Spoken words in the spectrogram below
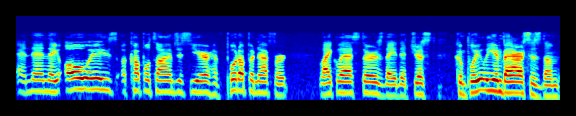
and then they always a couple times this year have put up an effort, like last Thursday, that just completely embarrasses them.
